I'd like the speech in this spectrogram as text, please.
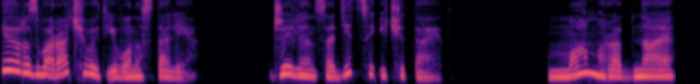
и разворачивает его на столе. Джиллиан садится и читает. «Мама родная»,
